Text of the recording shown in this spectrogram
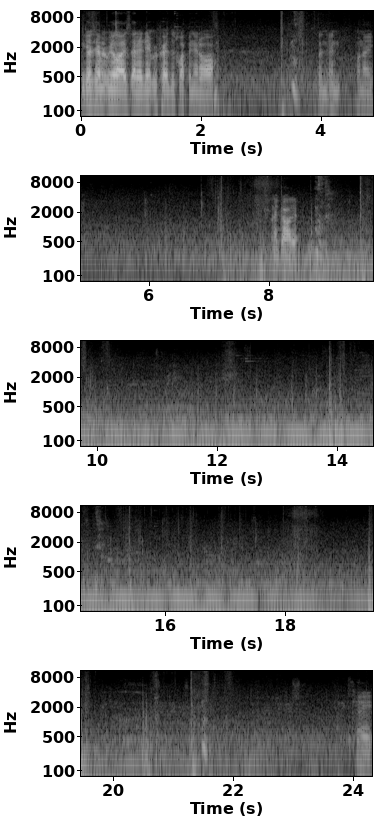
You guys haven't realized that I didn't repair this weapon at all. And, and when I when I got it. Okay.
